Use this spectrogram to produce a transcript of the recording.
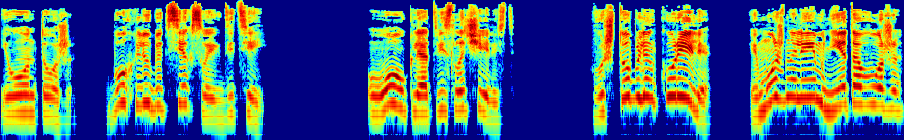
«И он тоже. Бог любит всех своих детей». У Оукли отвисла челюсть. «Вы что, блин, курили? И можно ли и мне того же?»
